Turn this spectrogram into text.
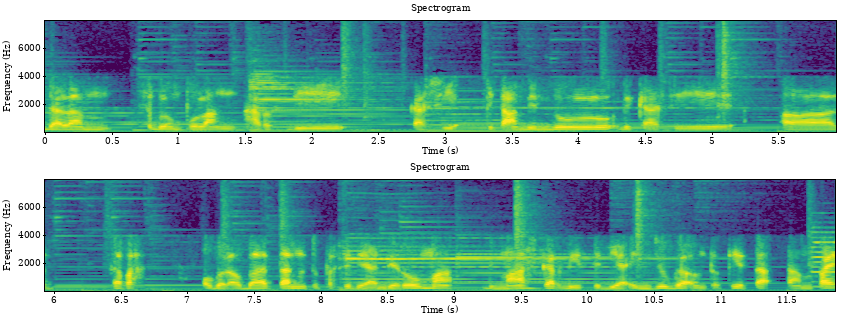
dalam sebelum pulang harus di kasih vitamin dulu dikasih uh, apa obat-obatan untuk persediaan di rumah di masker disediain juga untuk kita sampai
